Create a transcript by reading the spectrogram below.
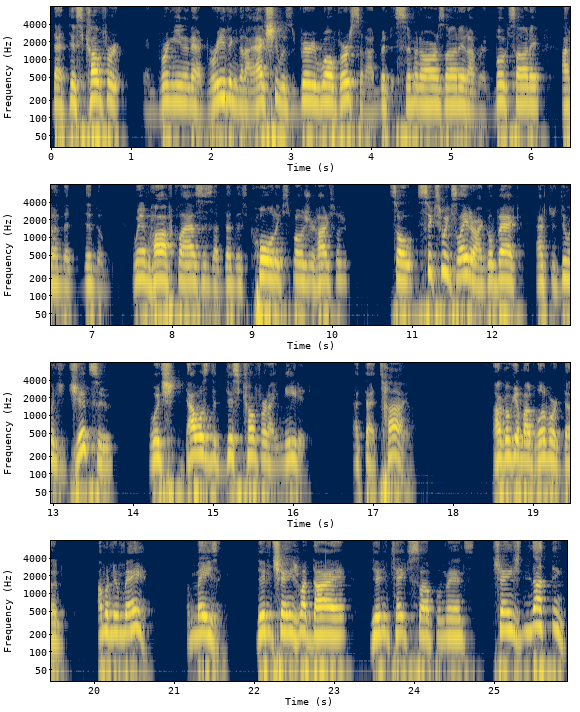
that discomfort and bringing in that breathing that I actually was very well versed in. I'd been to seminars on it. I've read books on it. I done the, did the Wim Hof classes. I've done this cold exposure, hot exposure. So six weeks later, I go back after doing jiu-jitsu, which that was the discomfort I needed at that time. I'll go get my blood work done. I'm a new man. Amazing. Didn't change my diet. Didn't take supplements. Changed nothing.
